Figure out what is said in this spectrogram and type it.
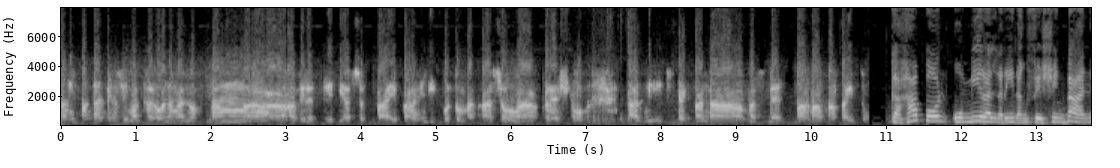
ang importante kasi magkaroon ng ano, ng uh, availability at supply para hindi po tumataas yung uh, presyo. At we expect pa na mas med mababa pa ito. Kahapon, umiral na rin ang fishing ban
